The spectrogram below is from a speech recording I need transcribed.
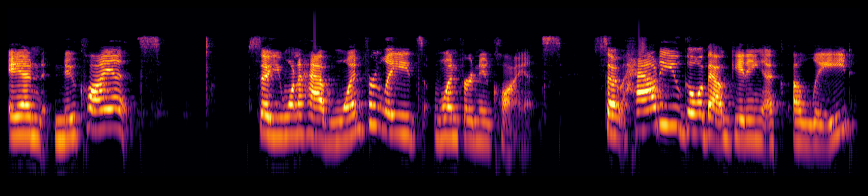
and new clients. So you want to have one for leads, one for new clients. So, how do you go about getting a, a, lead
